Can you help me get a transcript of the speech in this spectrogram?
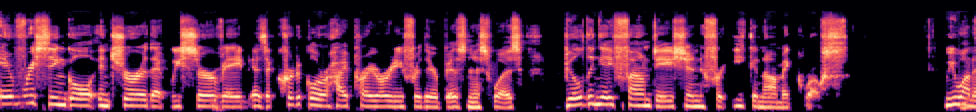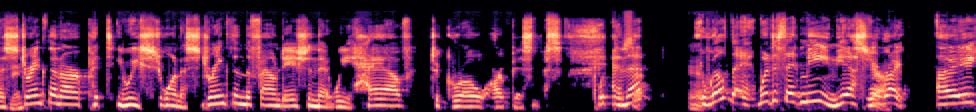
every single insurer that we surveyed as a critical or high priority for their business, was building a foundation for economic growth. We want to okay. strengthen our we want to strengthen the foundation that we have to grow our business. and that, that yeah. well, what does that mean? Yes, yeah. you're right. I,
